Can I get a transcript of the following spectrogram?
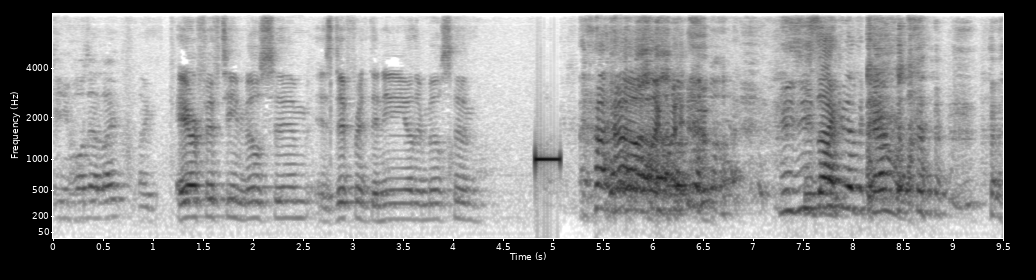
can you hold that light? Like, AR-15 Milsim is different than any other Milsim. he's just looking at the camera.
